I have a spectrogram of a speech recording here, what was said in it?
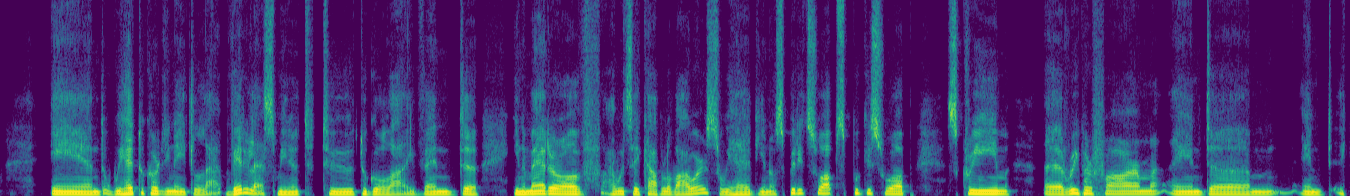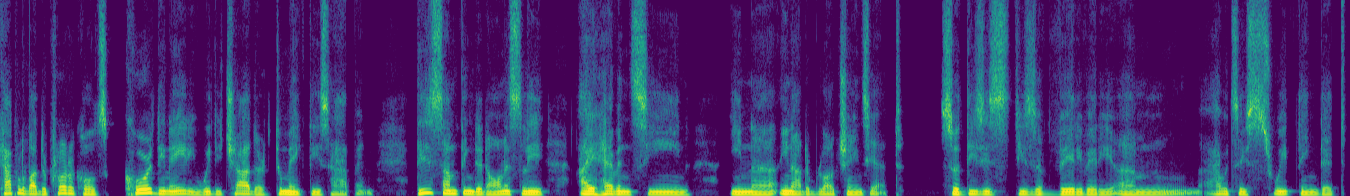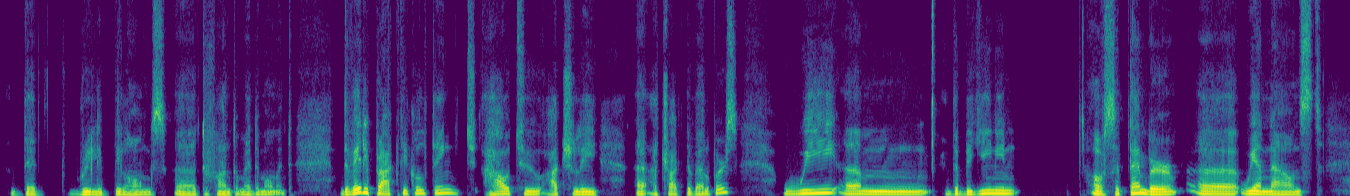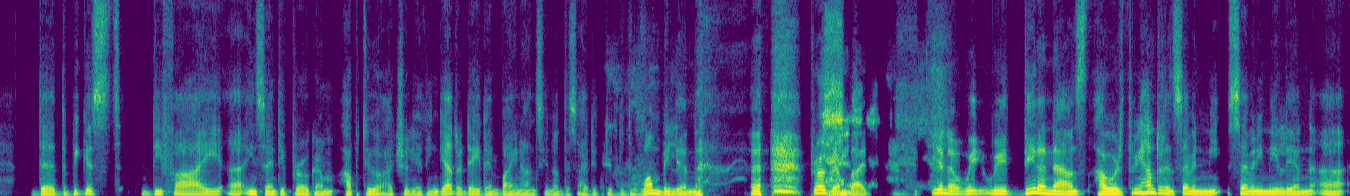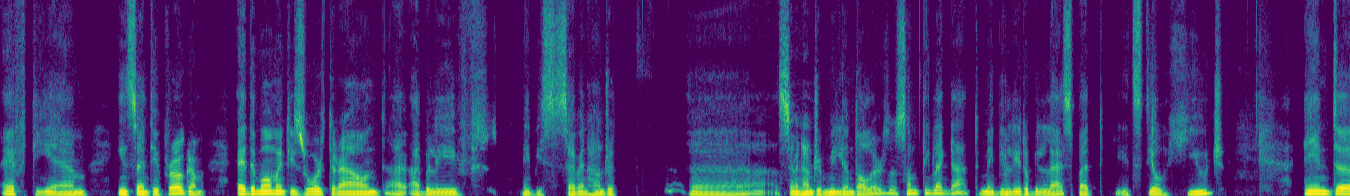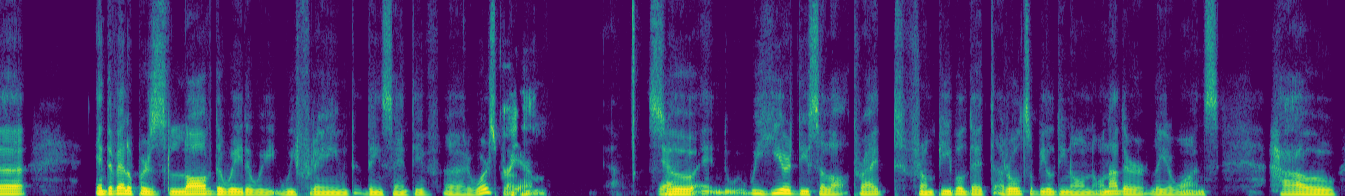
and we had to coordinate la- very last minute to to go live and uh, in a matter of i would say a couple of hours we had you know spirit swap spooky swap scream uh, Reaper Farm, and um, and a couple of other protocols coordinating with each other to make this happen. This is something that honestly I haven't seen in uh, in other blockchains yet. So this is this is a very very um, I would say sweet thing that that really belongs uh, to Fantom at the moment. The very practical thing, how to actually uh, attract developers. We um, the beginning of September, uh, we announced the the biggest DeFi uh, incentive program up to actually I think the other day then Binance you know decided to do the one billion program, but you know we we did announce our 370 million uh, FTM incentive program. At the moment, is worth around I, I believe maybe 700 uh, 700 million dollars or something like that maybe a little bit less but it's still huge and uh, and developers love the way that we we framed the incentive uh, rewards program. Oh, yeah. So yeah. we hear this a lot, right, from people that are also building on on other layer ones, how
